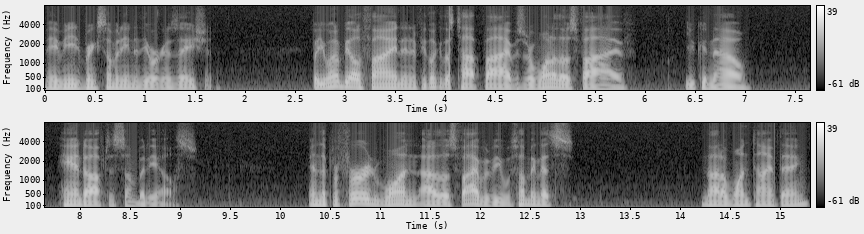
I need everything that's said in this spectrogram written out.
Maybe you need to bring somebody into the organization. But you want to be able to find, and if you look at those top five, is there one of those five you can now hand off to somebody else? And the preferred one out of those five would be something that's not a one time thing,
